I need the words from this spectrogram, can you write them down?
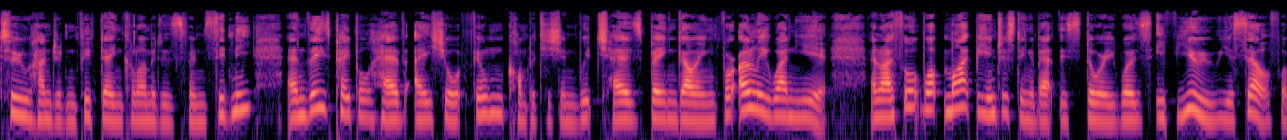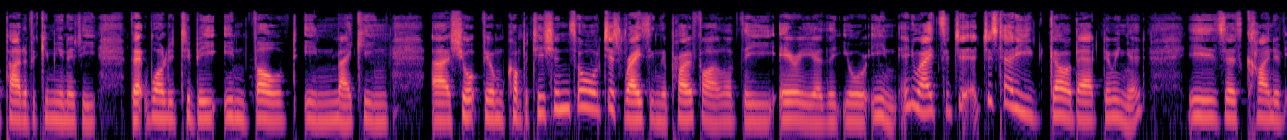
215 kilometres from Sydney, and these people have a short film competition which has been going for only one year. And I thought what might be interesting about this story was if you yourself were part of a community that wanted to be involved in making uh, short film competitions or just raising the profile of the area that you're in. Anyway, so just how do you go about doing it is a kind of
